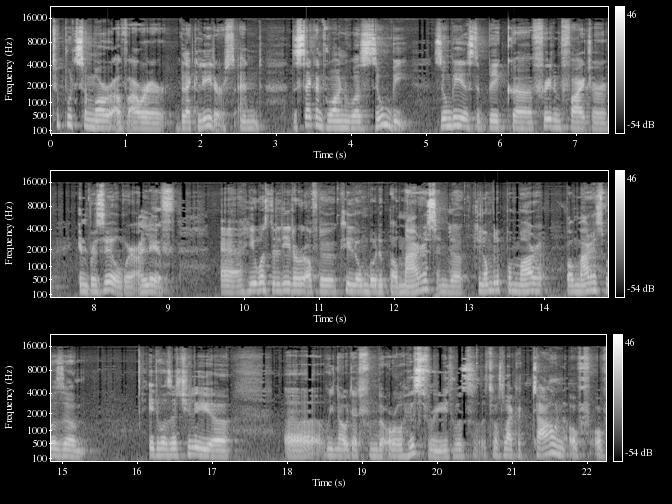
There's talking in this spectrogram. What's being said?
to put some more of our black leaders, and the second one was Zumbi. Zumbi is the big uh, freedom fighter in Brazil, where I live. Uh, he was the leader of the Quilombo de Palmares, and the Quilombo de Palmares was a. Um, it was actually. A, uh, we know that from the oral history. It was it was like a town of of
